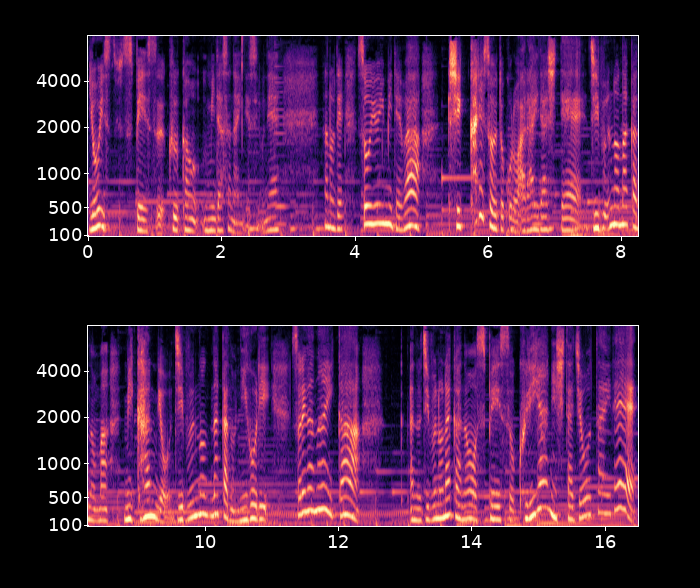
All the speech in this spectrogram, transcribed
良いスペース空間を生み出さないんですよね。なのでそういう意味ではしっかりそういうところを洗い出して自分の中のまあ未完了自分の中の濁りそれがないかあの自分の中のスペースをクリアにした状態で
